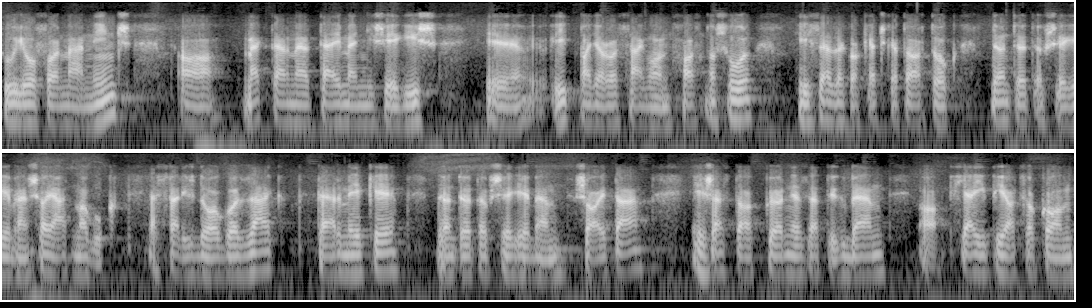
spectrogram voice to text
jóformán nincs. A megtermelt tejmennyiség is itt Magyarországon hasznosul, hisz ezek a kecsketartók döntő többségében saját maguk ezt fel is dolgozzák terméké, döntő többségében sajtá, és ezt a környezetükben a helyi piacokon,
